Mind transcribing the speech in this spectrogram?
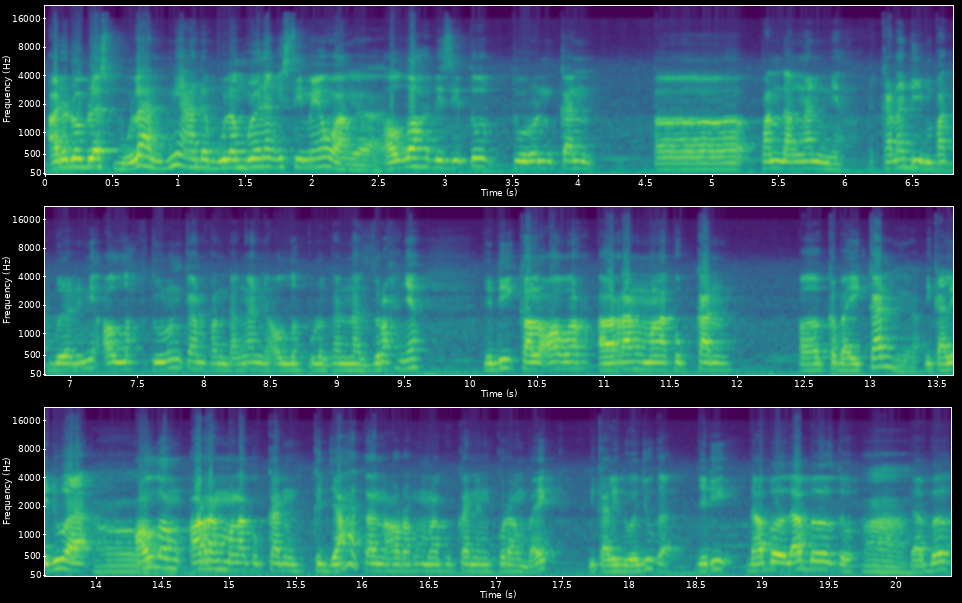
ada 12 bulan nih ada bulan-bulan yang istimewa Iya. Allah di situ turunkan eh, pandangannya. Karena di empat bulan ini Allah turunkan pandangannya Allah turunkan nazrohnya. Jadi kalau orang, orang melakukan eh, kebaikan Iya. dikali dua. Oh. Allah orang melakukan kejahatan orang melakukan yang kurang baik dikali dua juga. Jadi double double tuh. Ah. Double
